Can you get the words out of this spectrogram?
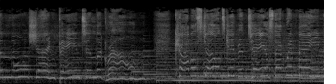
the moonshine painting the ground. Cobblestones keeping tales that remain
